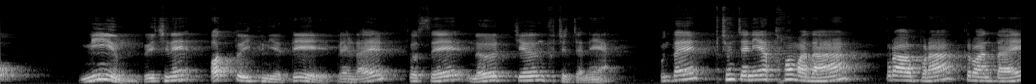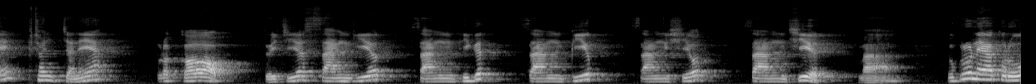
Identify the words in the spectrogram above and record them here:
កមានដូច្នេះអត់ដូចគ្នាទេពេលដែលសរសេរនៅជើងភ្ជញ្ជនៈប៉ុន្តែភ្ជញ្ជនៈធម្មតាប្រើប្រាស់គ្រាន់តែភ្ជញ្ជនៈប្រកបដូចជាសាំងយកសាំងធីគិតសាំងពីបសាំងឈៀតសាំងជាតិបាទលោកគ្រូអ្នកគ្រូ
